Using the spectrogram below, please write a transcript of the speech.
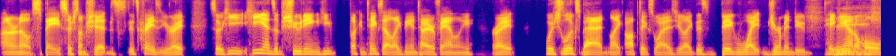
I don't know space or some shit. It's it's crazy, right? So he he ends up shooting. He fucking takes out like the entire family, right? Which looks bad, like optics wise. You're like this big white German dude taking out a whole.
